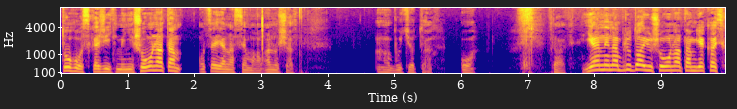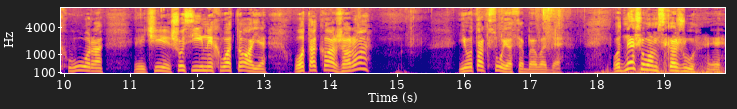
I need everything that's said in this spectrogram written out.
того, скажіть мені, що вона там. Оце я насимав. А ну зараз. Мабуть, отак. О. Так. Я не наблюдаю, що вона там якась хвора, е, чи щось їй не вистачає. Отака жара, і отак соя себе веде. Одне, що вам скажу, е,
